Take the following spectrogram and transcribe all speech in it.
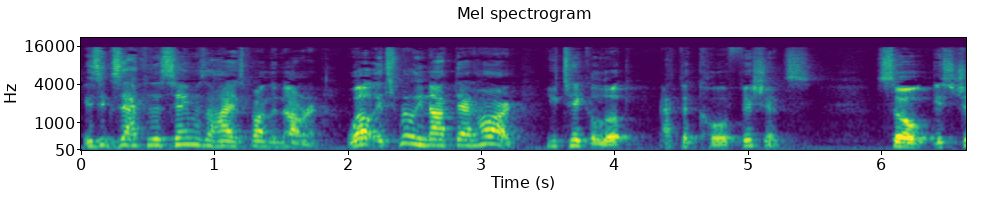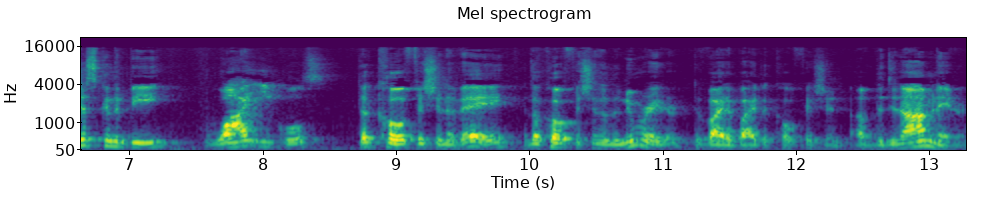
is exactly the same as the highest power in the denominator? Well, it's really not that hard. You take a look at the coefficients. So it's just going to be y equals the coefficient of a, the coefficient of the numerator, divided by the coefficient of the denominator.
